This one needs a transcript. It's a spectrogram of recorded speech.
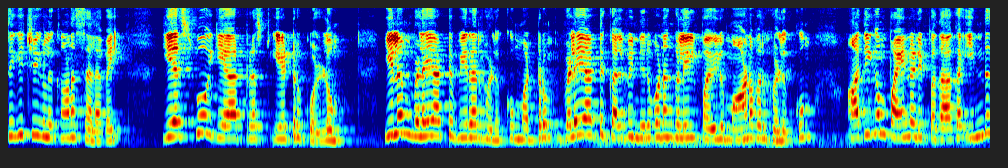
சிகிச்சைகளுக்கான செலவை எஸ்ஓஏஆர் ட்ரஸ்ட் ஏற்றுக்கொள்ளும். இளம் விளையாட்டு வீரர்களுக்கும் மற்றும் விளையாட்டு கல்வி நிறுவனங்களில் பயிலும் மாணவர்களுக்கும் அதிகம் பயனளிப்பதாக இந்த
